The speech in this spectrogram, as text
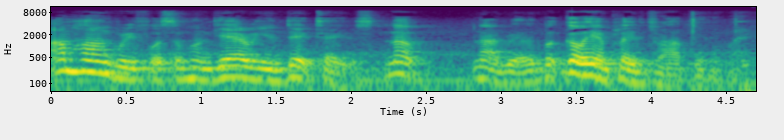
I'm hungry for some Hungarian dictators. No, not really, but go ahead and play the drop anyway.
